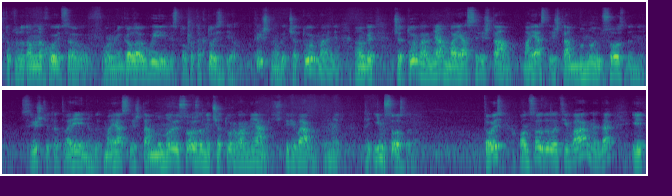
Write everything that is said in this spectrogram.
что кто-то там находится в форме головы или стоп, это кто сделал? Кришна, он говорит, Чатурмарня, он говорит, Чатурмарням моя сриштам, моя сриштам мною созданы. Сришти это творение, он говорит, моя сриштам, мною созданы Чатурварням, четыре варны, понимаете? Это им создано. То есть он создал эти варны, да, и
